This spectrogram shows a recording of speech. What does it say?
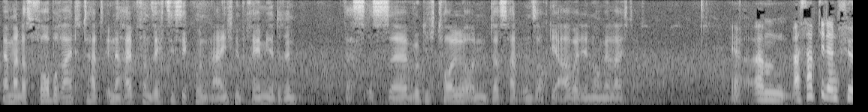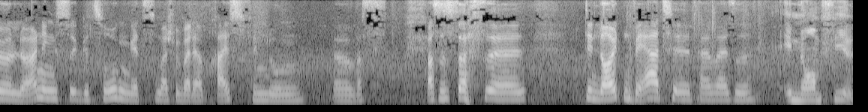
wenn man das vorbereitet hat, innerhalb von 60 Sekunden eigentlich eine Prämie drin. Das ist äh, wirklich toll und das hat uns auch die Arbeit enorm erleichtert. Ja, ähm, was habt ihr denn für Learnings gezogen, jetzt zum Beispiel bei der Preisfindung? Äh, was, was ist das äh, den Leuten wert äh, teilweise? Enorm viel.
